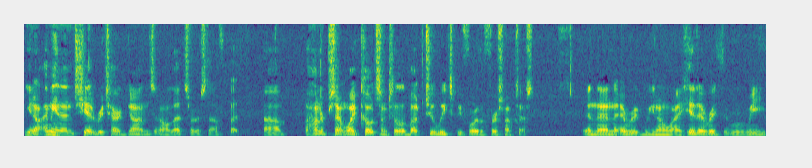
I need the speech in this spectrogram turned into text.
you know, I mean, and she had retired guns and all that sort of stuff, but um, 100% white coats until about two weeks before the first hunt test. And then every, you know, I hit everything. We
